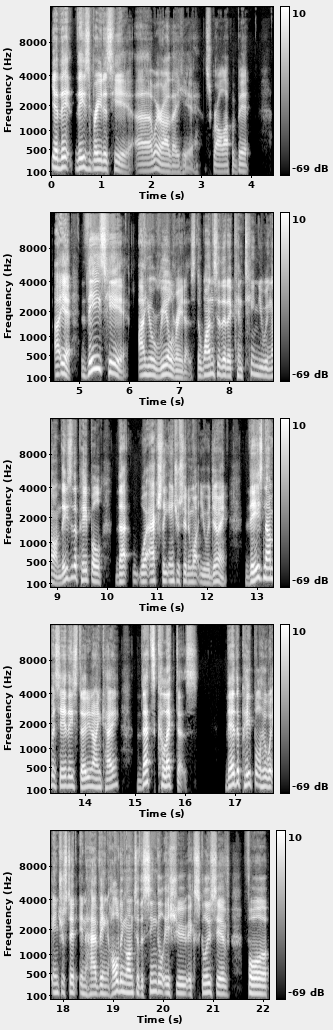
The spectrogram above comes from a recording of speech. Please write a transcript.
yeah, they, these readers here, uh, where are they here? Scroll up a bit. Uh, yeah, these here are your real readers, the ones that are continuing on. These are the people that were actually interested in what you were doing. These numbers here, these 39K, that's collectors they're the people who are interested in having holding on to the single issue exclusive for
